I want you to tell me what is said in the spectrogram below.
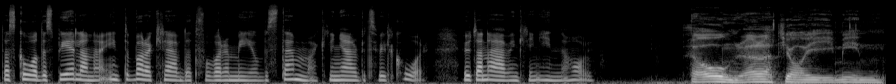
där skådespelarna inte bara krävde att få vara med och bestämma kring arbetsvillkor utan även kring innehåll. Jag ångrar att jag i min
